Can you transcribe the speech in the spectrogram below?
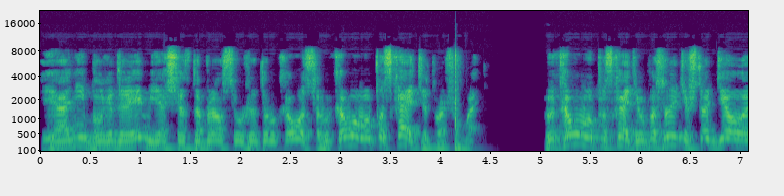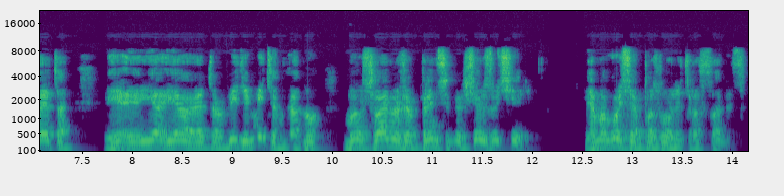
И они, благодаря им, я сейчас добрался уже до руководства. Вы кого выпускаете, вашу мать? Вы кого выпускаете? Вы посмотрите, что делала это, я, я, я это в виде митинга, но мы с вами уже, в принципе, все изучили. Я могу себе позволить расслабиться.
